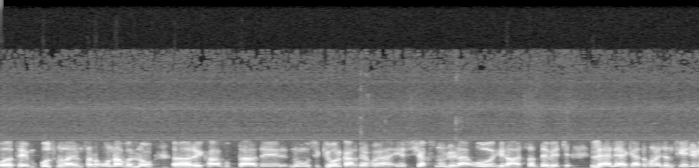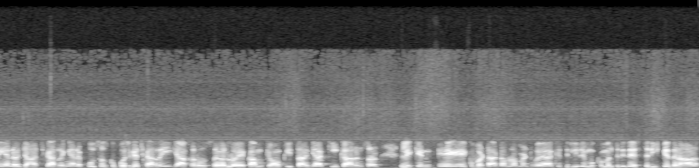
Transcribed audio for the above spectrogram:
ਉੱਥੇ ਪੁਲਿਸ ਮੁਲਾਜ਼ਮ ਸਨ ਉਹਨਾਂ ਵੱਲੋਂ ਅਹ, ਰੇਖਾ ਗੁਪਤਾ ਦੇ ਨੂੰ ਸਿਕਿਉਰ ਕਰਦਿਆਂ ਹੋਇਆ ਇਸ ਸ਼ਖਸ ਨੂੰ ਜਿਹੜਾ ਉਹ ਹਿਰਾਸਤ ਦੇ ਵਿੱਚ ਲੈ ਲਿਆ ਗਿਆ। ਤੇ ਹੁਣ ਏਜੰਸੀਆਂ ਜਿਹੜੀਆਂ ਨੇ ਉਹ ਜਾਂਚ ਕਰ ਰਹੀਆਂ ਨੇ। ਪੁਲਿਸ ਉਸ ਕੋ ਪੁੱਛਗਿੱਛ ਕਰ ਰਹੀ ਕਿ ਆਖਰ ਉਸ ਵੱਲੋਂ ਇਹ ਕੰਮ ਕਿਉਂ ਕੀਤਾ ਗਿਆ ਕੀ ਕਾਰਨ ਸਨ? ਲੇਕਿਨ ਇਹ ਇੱਕ ਵੱਡਾ ਡਿਵੈਲਪਮੈਂਟ ਹੋਇਆ ਕਿ ਦਿੱਲੀ ਦੇ ਮੁੱਖ ਮੰਤਰੀ ਦੇ ਇਸ ਤਰੀਕੇ ਦੇ ਨਾਲ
